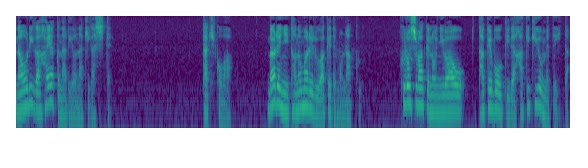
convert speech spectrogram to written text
治りが早くなるような気がして。滝子は誰に頼まれるわけでもなく黒島家の庭を竹ぼうきで吐き清めていた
